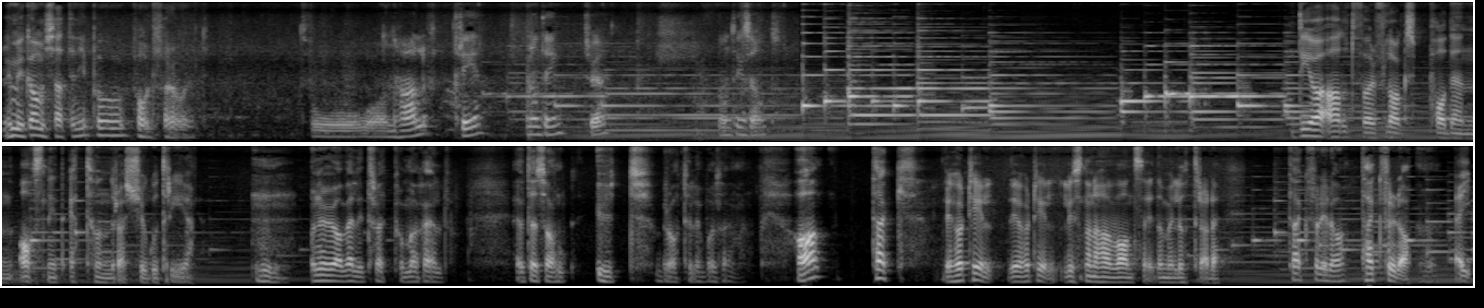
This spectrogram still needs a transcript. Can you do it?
Hur mycket omsatte ni på podd förra året? Två och en halv, tre någonting tror jag. Någonting sånt. Det var allt för Förlagspodden avsnitt 123. Och nu är jag väldigt trött på mig själv. Efter ett sånt utbrott höll jag på att säga. Ja, tack. Det hör till, det hör till. Lyssnarna har vant sig, de är luttrade. Tack för idag. Tack för idag. Hej.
